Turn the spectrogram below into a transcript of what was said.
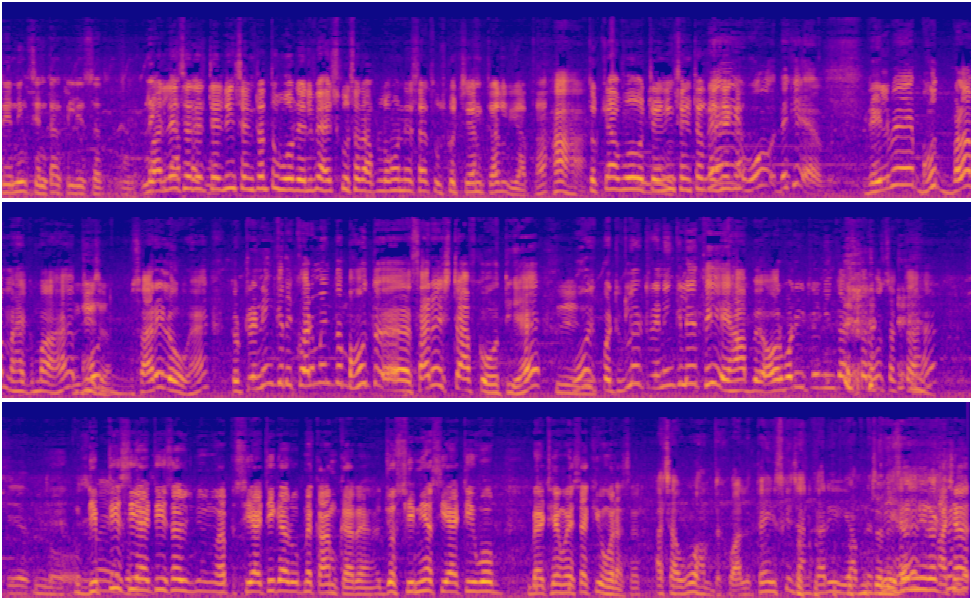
ट्रेनिंग सेंटर के लिए सर पहले से ट्रेनिंग सेंटर तो वो रेलवे हाई स्कूल सर आप लोगों ने सर उसको चयन कर लिया था। हाँ हाँ। तो क्या वो ट्रेनिंग सेंटर रहेगा? वो देखिए रेलवे बहुत बड़ा महकमा है बहुत सारे लोग हैं तो ट्रेनिंग की रिक्वायरमेंट तो बहुत सारे स्टाफ को होती है। वो। पर्टिकुलर ट्रेनिंग के लिए थी यहाँ पे और बड़ी ट्रेनिंग का स्तर हो सकता है। डिप्टी तो- सीआईटी सर आप सीआईटी का रूप में काम कर रहे हैं। जो सीनियर सीआईटी वो बैठे हुए ऐसा क्यों हो रहा है सर? अच्छा वो हम दिखवा लेते हैं। इसकी जानकारी आपने दी है। अच्छा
